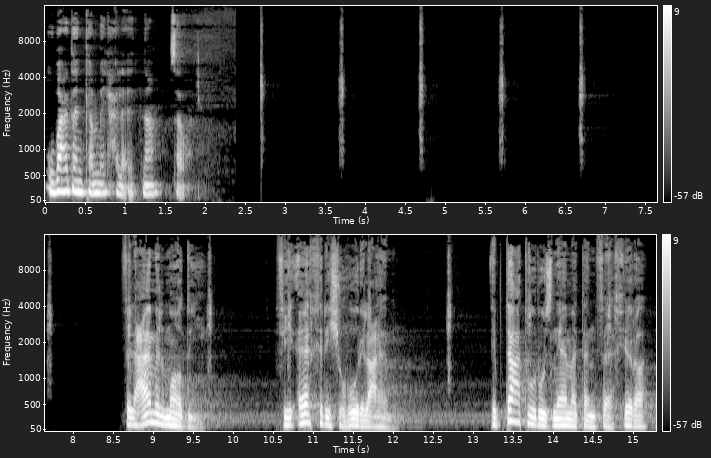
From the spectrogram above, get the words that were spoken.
وبعدها نكمل حلقتنا سوا. في العام الماضي في آخر شهور العام ابتعت رزنامة فاخرة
